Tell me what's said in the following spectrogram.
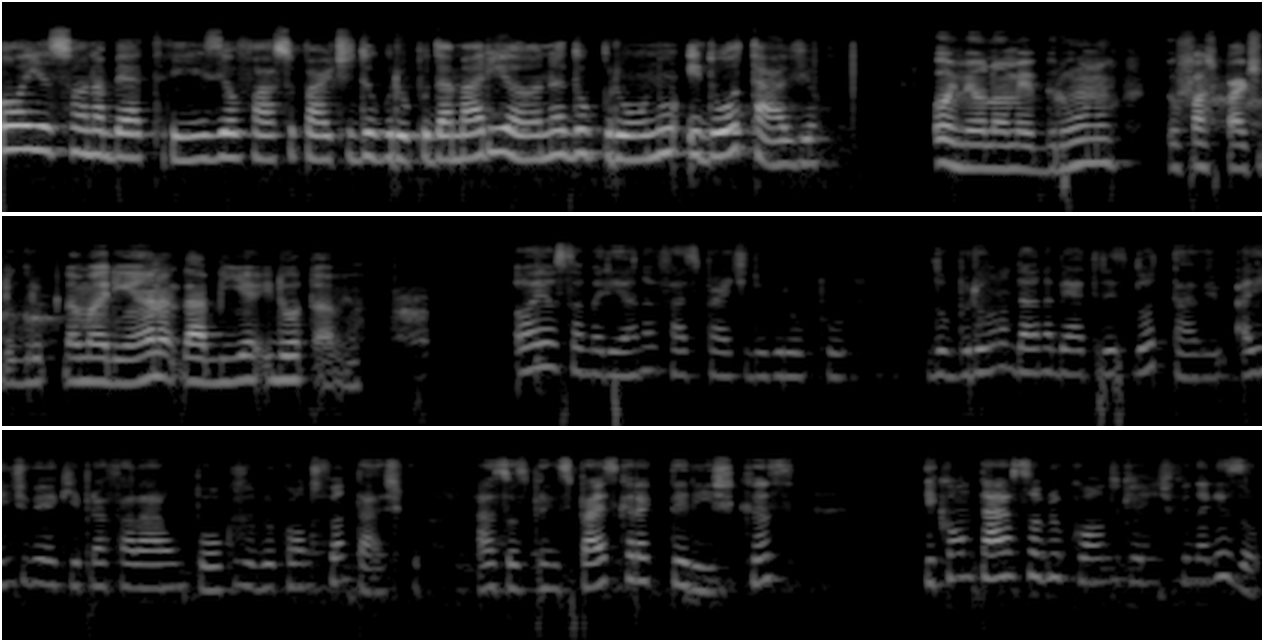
Oi, eu sou Ana Beatriz e eu faço parte do grupo da Mariana, do Bruno e do Otávio. Oi, meu nome é Bruno, eu faço parte do grupo da Mariana, da Bia e do Otávio. Oi, eu sou a Mariana, faço parte do grupo do Bruno, da Ana Beatriz e do Otávio. A gente veio aqui para falar um pouco sobre o conto fantástico, as suas principais características e contar sobre o conto que a gente finalizou,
